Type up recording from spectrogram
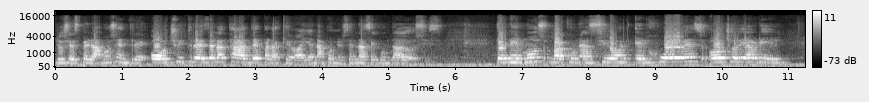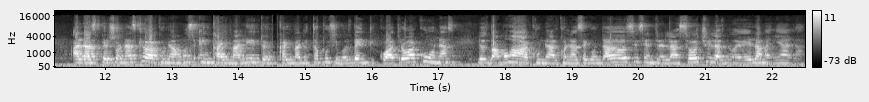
Los esperamos entre 8 y 3 de la tarde para que vayan a ponerse en la segunda dosis. Tenemos vacunación el jueves 8 de abril a las personas que vacunamos en Caimalito. En Caimalito pusimos 24 vacunas. Los vamos a vacunar con la segunda dosis entre las 8 y las 9 de la mañana.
